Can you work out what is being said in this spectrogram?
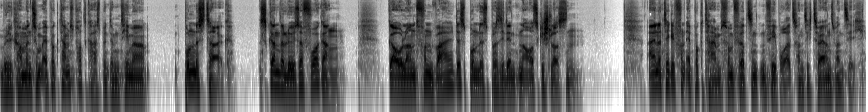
Willkommen zum Epoch Times Podcast mit dem Thema Bundestag. Skandalöser Vorgang. Gauland von Wahl des Bundespräsidenten ausgeschlossen. Ein Artikel von Epoch Times vom 14. Februar 2022.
